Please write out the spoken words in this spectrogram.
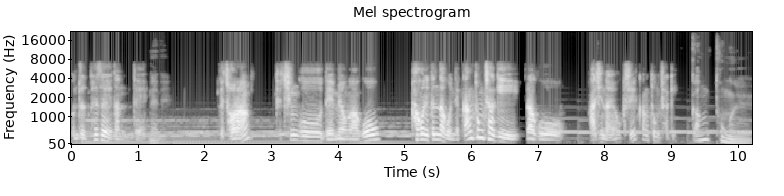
완전 폐쇄해놨는데 네네. 저랑 제 친구 4명하고 학원이 끝나고 이제 깡통차기라고 아시나요 혹시 깡통차기? 깡통을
